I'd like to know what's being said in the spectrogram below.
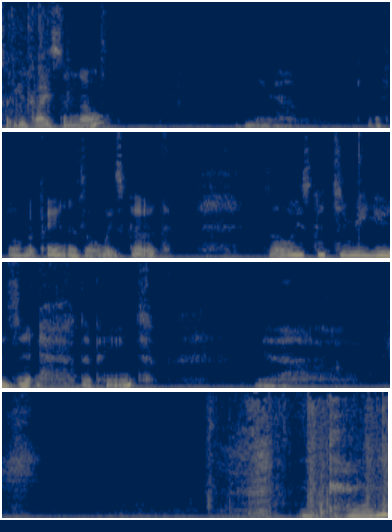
so you guys know. Yeah, leftover paint is always good. It's always good to reuse it, the paint. Yeah. Okay.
